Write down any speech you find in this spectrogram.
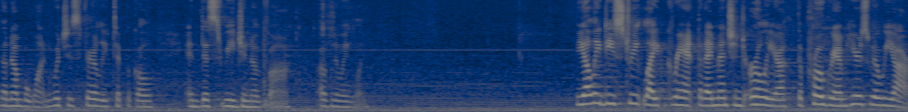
the number one, which is fairly typical in this region of, uh, of New England. The LED streetlight grant that I mentioned earlier, the program, here's where we are.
